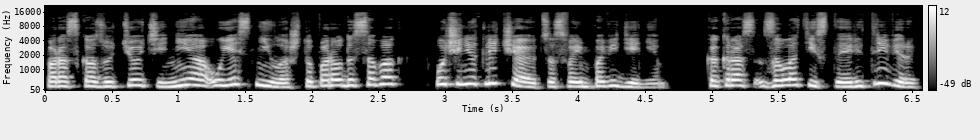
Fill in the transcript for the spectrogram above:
По рассказу тети, Ния уяснила, что породы собак очень отличаются своим поведением. Как раз золотистые ретриверы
